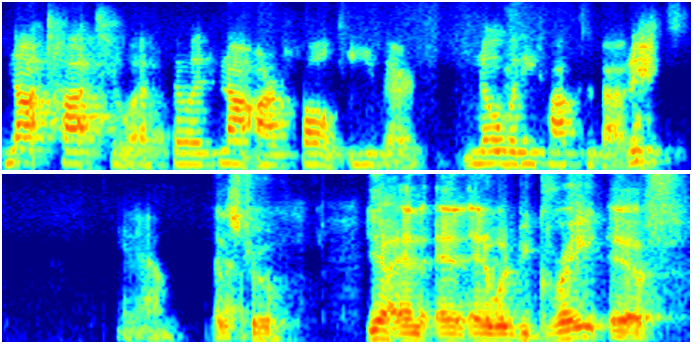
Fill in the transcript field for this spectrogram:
not taught to us, so it's not our fault either. Nobody talks about it, you know. That is true. Yeah, and, and and it would be great if,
